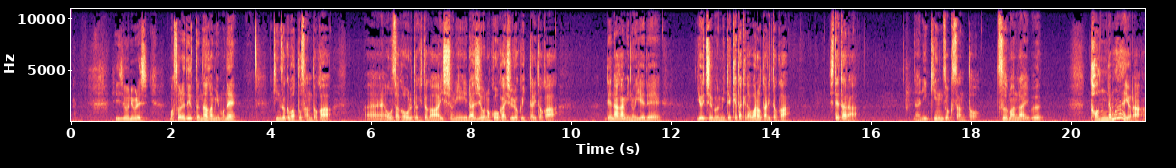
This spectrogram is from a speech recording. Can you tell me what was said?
非常に嬉しい、まあ、それで言ったら永見もね金属バットさんとか、えー、大阪おる時とか一緒にラジオの公開収録行ったりとかで永見の家で YouTube 見てケタケタ笑ったりとかしてたら何金属さんとツーマンライブ？とんでもないよな。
